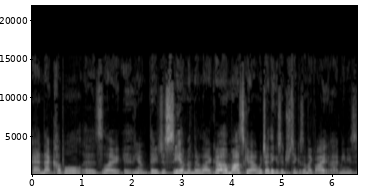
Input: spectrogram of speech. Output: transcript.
and that couple is like you know they just see him and they're like oh Moscow which I think is interesting because I'm like I I mean he's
